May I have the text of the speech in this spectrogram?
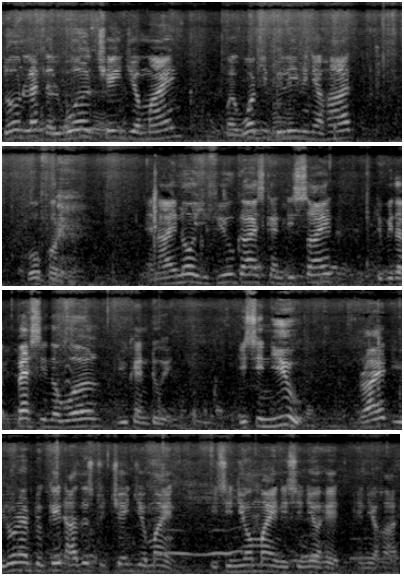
Don't let the world change your mind. But what you believe in your heart, go for it. And I know if you guys can decide to be the best in the world, you can do it. It's in you, right? You don't have to get others to change your mind. It's in your mind, it's in your head, in your heart.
